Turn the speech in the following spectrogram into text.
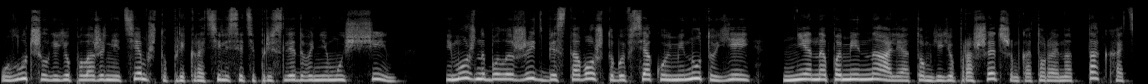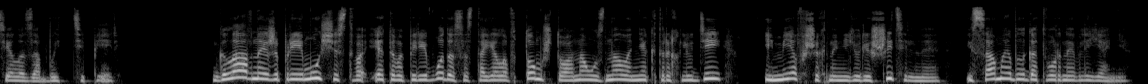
улучшил ее положение тем, что прекратились эти преследования мужчин, и можно было жить без того, чтобы всякую минуту ей не напоминали о том ее прошедшем, которое она так хотела забыть теперь. Главное же преимущество этого перевода состояло в том, что она узнала некоторых людей, имевших на нее решительное и самое благотворное влияние.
